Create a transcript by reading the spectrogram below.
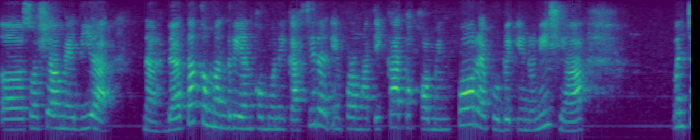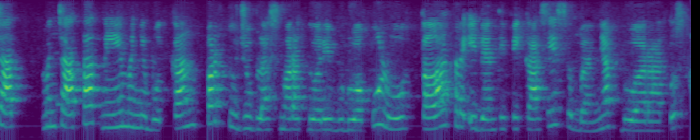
uh, sosial media. Nah, data Kementerian Komunikasi dan Informatika atau Kominfo Republik Indonesia mencat mencatat nih menyebutkan per 17 Maret 2020 telah teridentifikasi sebanyak 242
